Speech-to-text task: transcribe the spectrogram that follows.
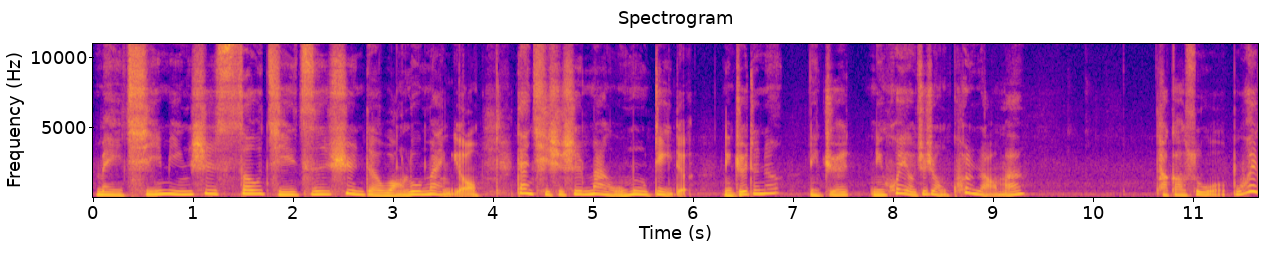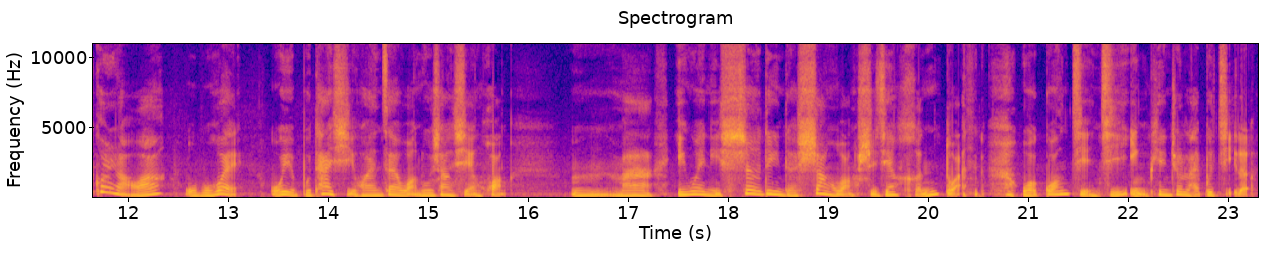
美其名是搜集资讯的网络漫游，但其实是漫无目的的，你觉得呢？你觉你会有这种困扰吗？他告诉我不会困扰啊，我不会，我也不太喜欢在网络上闲晃。嗯，妈，因为你设定的上网时间很短，我光剪辑影片就来不及了，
